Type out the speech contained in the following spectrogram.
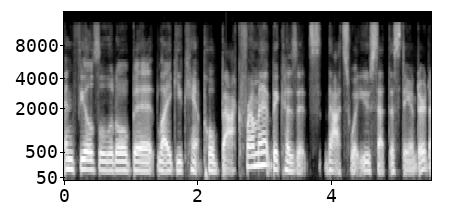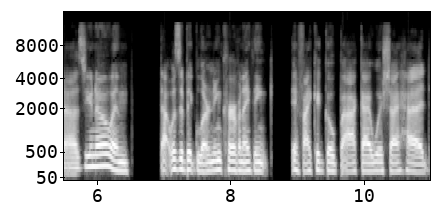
and feels a little bit like you can't pull back from it because it's that's what you set the standard as, you know, and that was a big learning curve and I think if I could go back, I wish I had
